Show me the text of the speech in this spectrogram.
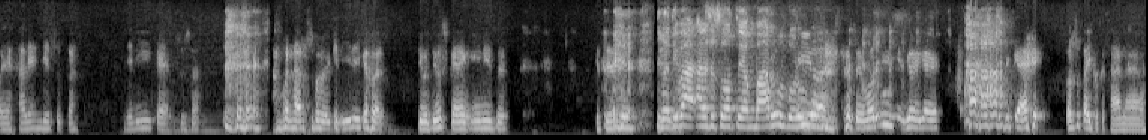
banyak hal yang dia suka. Jadi kayak susah. Kapan harus bikin ini kapan tiba-tiba suka yang ini tuh. Itu yang- Tiba-tiba ada sesuatu yang baru baru. iya satu yang baru ini kayak kayak jadi kayak harus tak ikut ke sana.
